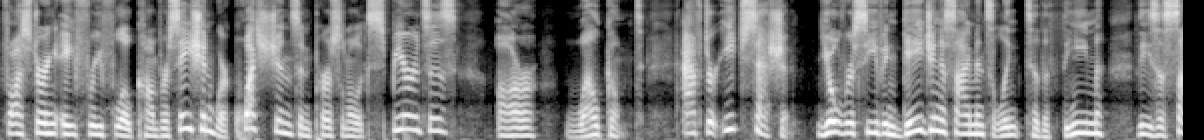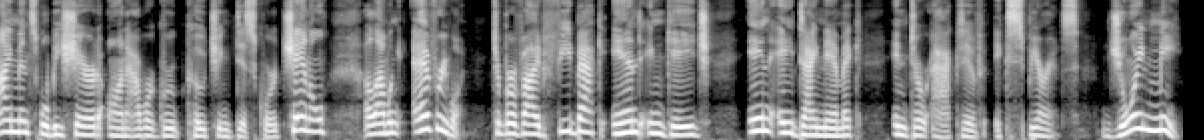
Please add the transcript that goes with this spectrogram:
fostering a free flow conversation where questions and personal experiences are welcomed. After each session, You'll receive engaging assignments linked to the theme. These assignments will be shared on our group coaching Discord channel, allowing everyone to provide feedback and engage in a dynamic, interactive experience. Join me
